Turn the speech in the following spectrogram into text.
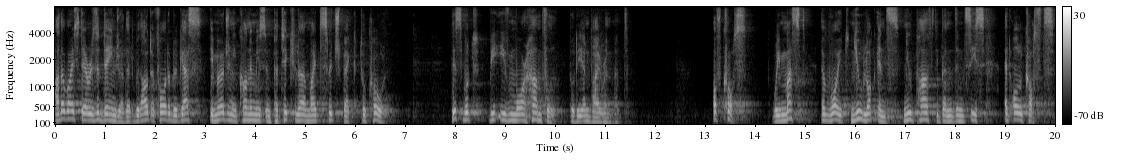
Otherwise, there is a danger that without affordable gas, emerging economies in particular might switch back to coal. This would be even more harmful to the environment. Of course, we must avoid new lock-ins, new path dependencies at all costs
